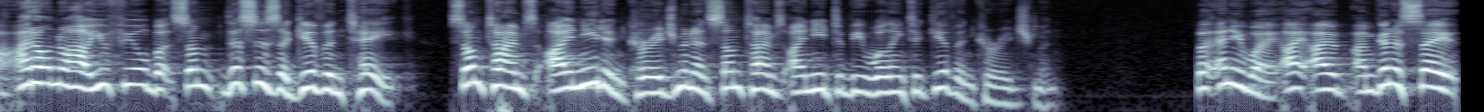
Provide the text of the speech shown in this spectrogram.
I don't know how you feel, but some this is a give and take. Sometimes I need encouragement, and sometimes I need to be willing to give encouragement. But anyway, I, I, I'm going to say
